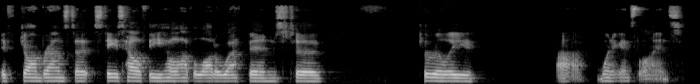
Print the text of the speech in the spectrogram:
if John Brown st- stays healthy, he'll have a lot of weapons to to really uh, win against the Lions.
